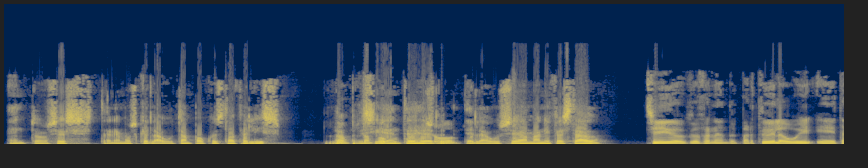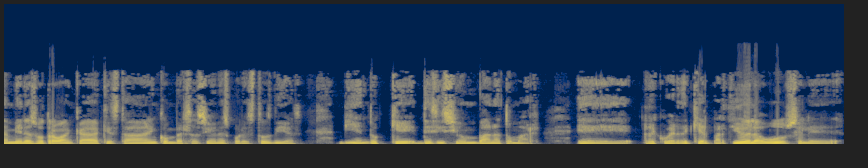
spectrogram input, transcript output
entonces tenemos que la U tampoco está feliz. La presidenta de, la U se ha manifestado. Sí, doctor Fernando, el partido de la U eh, también es otra bancada que está en conversaciones por estos días, viendo qué decisión van a tomar. Eh, recuerde que el partido de la U se le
